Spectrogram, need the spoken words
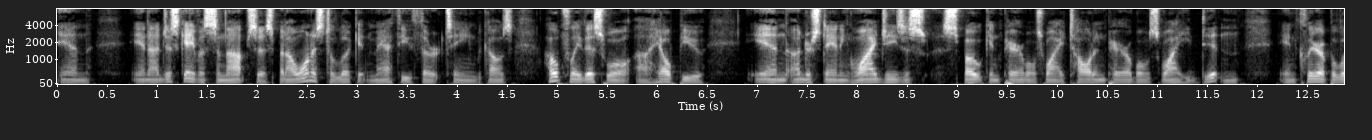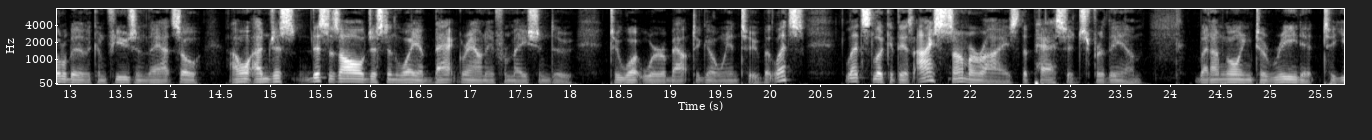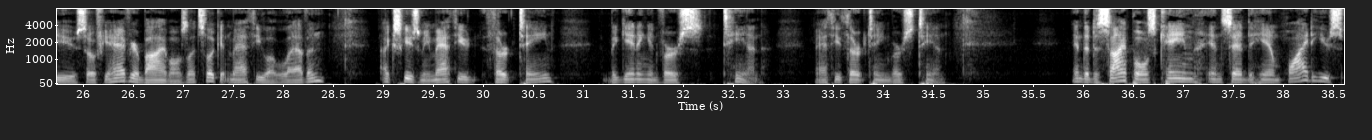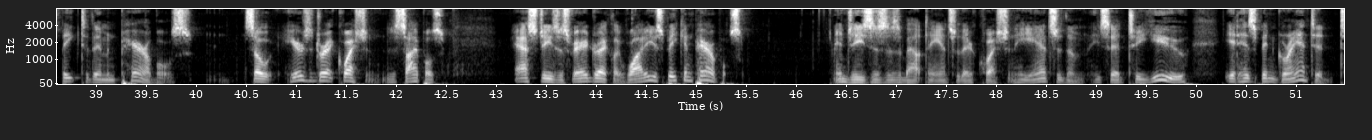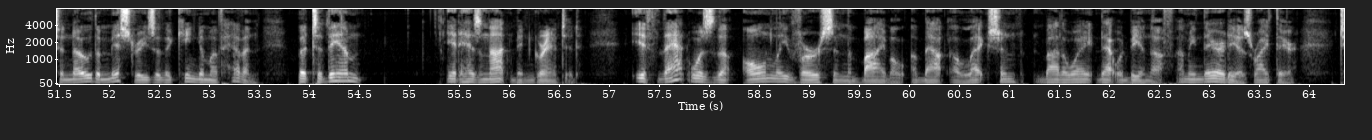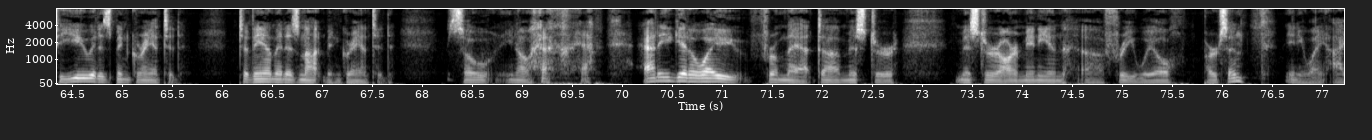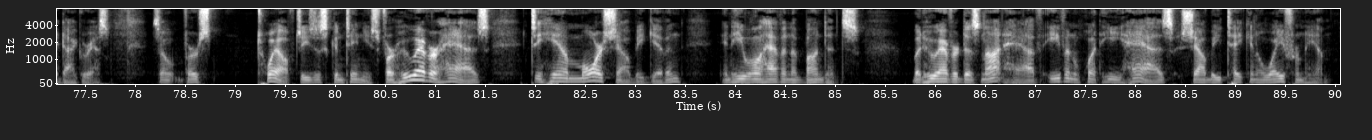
and and I just gave a synopsis, but I want us to look at Matthew 13 because hopefully this will uh, help you in understanding why Jesus spoke in parables, why he taught in parables, why he didn't, and clear up a little bit of the confusion of that. So I, am just this is all just in the way of background information to to what we're about to go into. But let's let's look at this. I summarize the passage for them, but I'm going to read it to you. So if you have your Bibles, let's look at Matthew 11. Excuse me, Matthew 13, beginning in verse 10. Matthew 13, verse 10. And the disciples came and said to him, Why do you speak to them in parables? So here's a direct question. The disciples asked Jesus very directly, Why do you speak in parables? And Jesus is about to answer their question. He answered them. He said, To you it has been granted to know the mysteries of the kingdom of heaven, but to them it has not been granted. If that was the only verse in the Bible about election, by the way, that would be enough. I mean, there it is right there. To you it has been granted. To them it has not been granted. So, you know, how do you get away from that, uh, Mr. Mr. Arminian uh, free will person? Anyway, I digress. So, verse 12, Jesus continues For whoever has, to him more shall be given, and he will have an abundance. But whoever does not have, even what he has, shall be taken away from him.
